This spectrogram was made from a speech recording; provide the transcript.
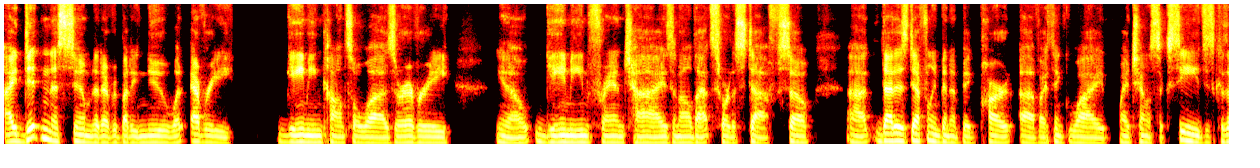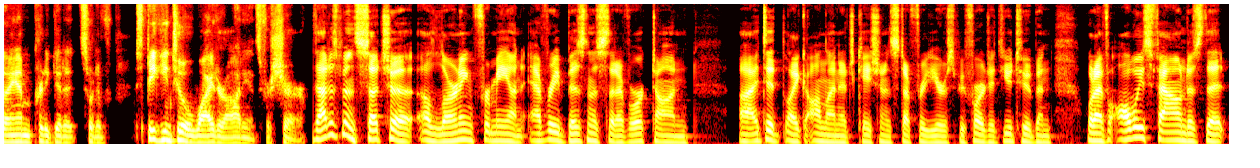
i didn't assume that everybody knew what every gaming console was or every you know gaming franchise and all that sort of stuff. So uh, that has definitely been a big part of i think why my channel succeeds is because i am pretty good at sort of speaking to a wider audience for sure. That has been such a, a learning for me on every business that I've worked on. Uh, I did like online education and stuff for years before I did YouTube. And what I've always found is that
